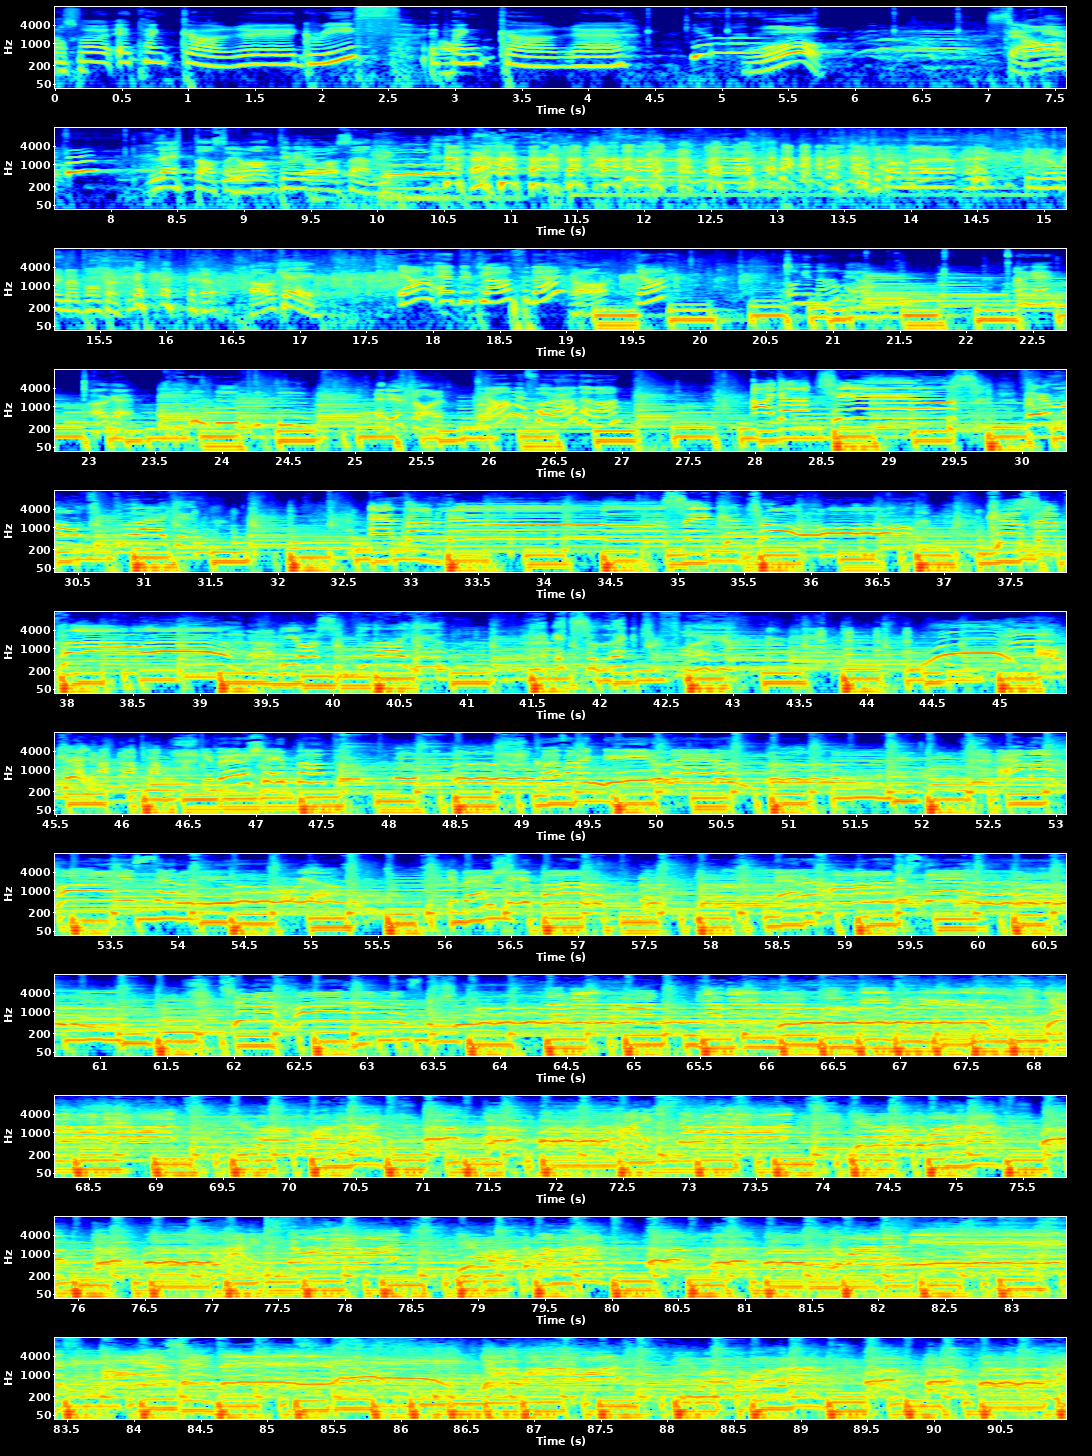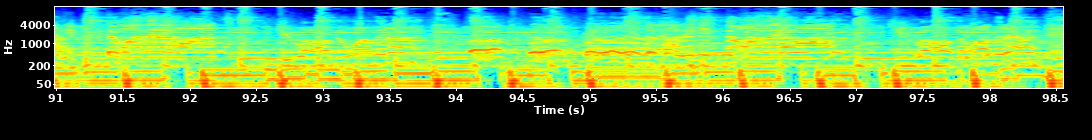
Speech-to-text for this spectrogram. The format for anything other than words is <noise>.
Altså, jeg tenker uh, Grease. Jeg tenker eh, Wow! Sandy Lett altså. Jeg har alltid villet være Sandy. <laughs> Kanskje kan eh, Henrik å bli med på starten? Ja. Ja, OK. Ja, er du klar for det? Ja. Ja? Original, ja. OK. ok. <laughs> Er du klar? Ja, jeg får være det, da. I got flying. It's electrifying. Woo! <laughs> Okay. You better shape up. Cause I need a man. And my heart is set on you. Oh, yeah. You better shape up. camera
